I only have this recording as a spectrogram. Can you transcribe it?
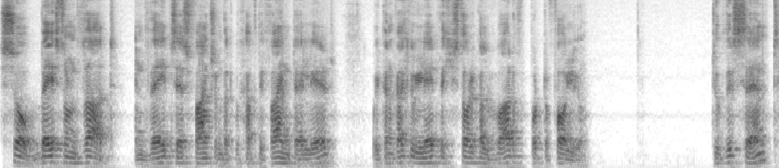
So based on that and the HS function that we have defined earlier, we can calculate the historical VAR of portfolio. To this end,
